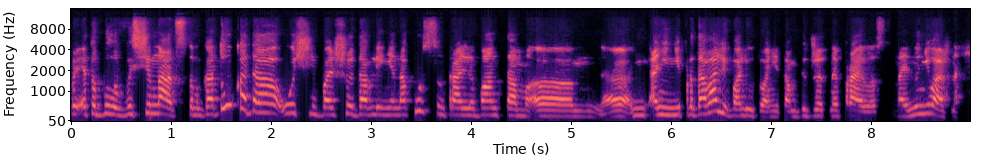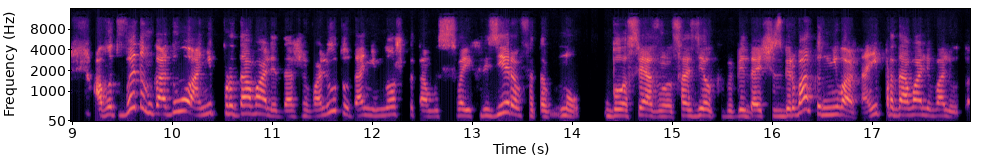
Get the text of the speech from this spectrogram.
это было в 2018 году, когда очень большое давление на курс, Центральный банк там, э, э, они не продавали валюту, они там бюджетное правило остановили, ну, неважно. А вот в этом году они продавали даже валюту, да, немножко там из своих резервов, это, ну, было связано со сделкой по передаче Сбербанка, ну, неважно, они продавали валюту.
